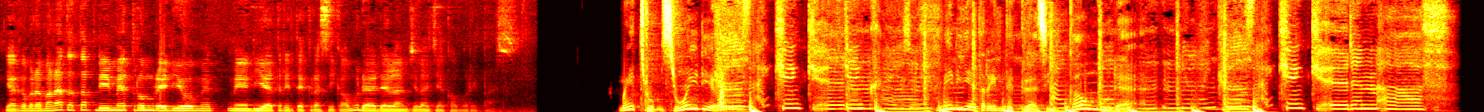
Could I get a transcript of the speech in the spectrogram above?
Yang ke mana-mana tetap di Metro Radio Med- Media Terintegrasi Kaum Muda dalam Jelajah Komunitas. Metrums Radio, media terintegrasi kaum muda. Can't get enough.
